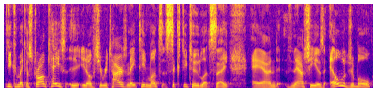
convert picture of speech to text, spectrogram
you can make a strong case. You know, if she retires in 18 months at 62, let's say, and now she is eligible.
